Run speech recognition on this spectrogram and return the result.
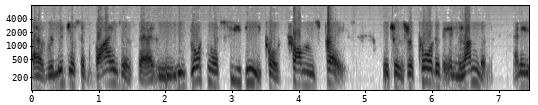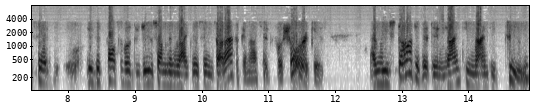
uh, religious advisors there who, who brought me a CD called Prom's Praise, which was recorded in London. And he said, Is it possible to do something like this in South Africa? And I said, For sure it is. And we started it in 1992,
